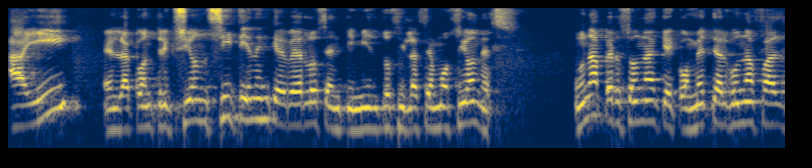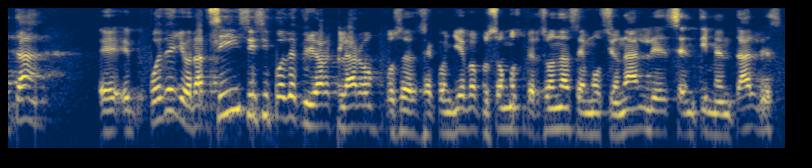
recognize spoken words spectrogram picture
Ahí, en la contrición, sí tienen que ver los sentimientos y las emociones. Una persona que comete alguna falta eh, eh, ¿Puede llorar? Sí, sí, sí puede llorar, claro. O sea, se conlleva, pues somos personas emocionales, sentimentales.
